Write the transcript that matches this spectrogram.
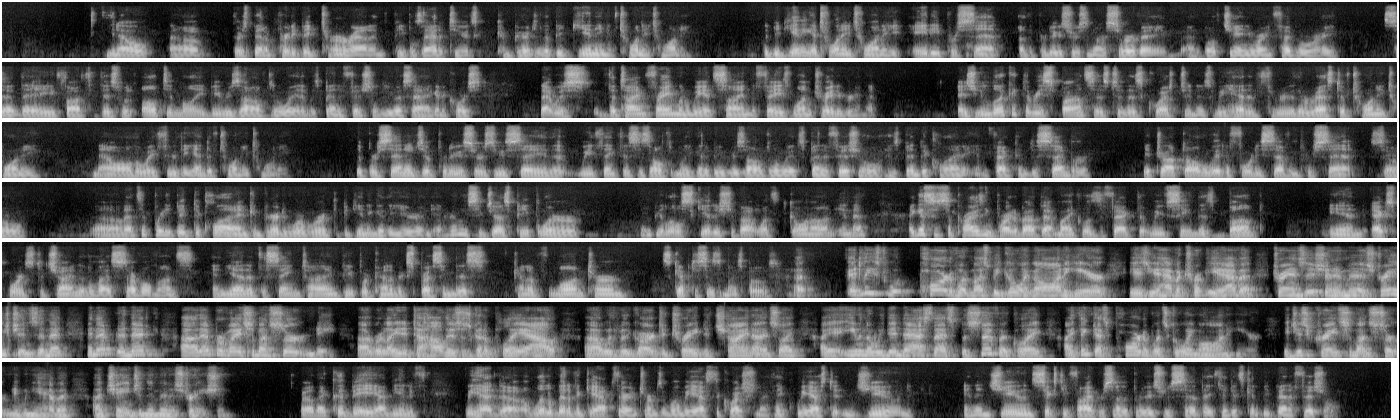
you know, uh, there's been a pretty big turnaround in people's attitudes compared to the beginning of 2020. The beginning of 2020, 80% of the producers in our survey, in both January and February, said they thought that this would ultimately be resolved in a way that was beneficial to U.S. ag. And of course, that was the time frame when we had signed the Phase One trade agreement. As you look at the responses to this question as we headed through the rest of 2020, now all the way through the end of 2020, the percentage of producers who say that we think this is ultimately going to be resolved in a way that's beneficial has been declining. In fact, in December, it dropped all the way to 47%. So uh, that's a pretty big decline compared to where we're at the beginning of the year. And it really suggests people are maybe a little skittish about what's going on. And that, I guess, the surprising part about that, Michael, is the fact that we've seen this bump in exports to China the last several months. And yet at the same time, people are kind of expressing this kind of long term skepticism, I suppose. Uh, at least part of what must be going on here is you have a tr- you have a transition administrations, and that and that and that uh, that provides some uncertainty uh, related to how this is going to play out uh, with regard to trade to China. And so, I, I, even though we didn't ask that specifically, I think that's part of what's going on here. It just creates some uncertainty when you have a, a change in the administration. Well, that could be. I mean, if we had a, a, little bit of a gap there in terms of when we asked the question. I think we asked it in June, and in June, 65% of the producers said they think it's going to be beneficial.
